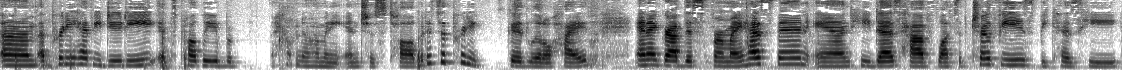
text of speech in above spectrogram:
um, a pretty heavy duty. It's probably, I don't know how many inches tall, but it's a pretty good little height. And I grabbed this for my husband, and he does have lots of trophies because he,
